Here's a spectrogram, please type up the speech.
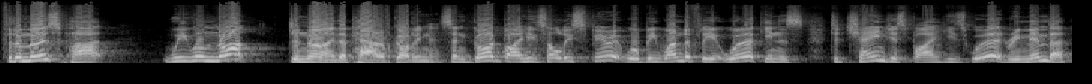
For the most part, we will not deny the power of godliness. And God, by His Holy Spirit, will be wonderfully at work in us to change us by His word. Remember,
